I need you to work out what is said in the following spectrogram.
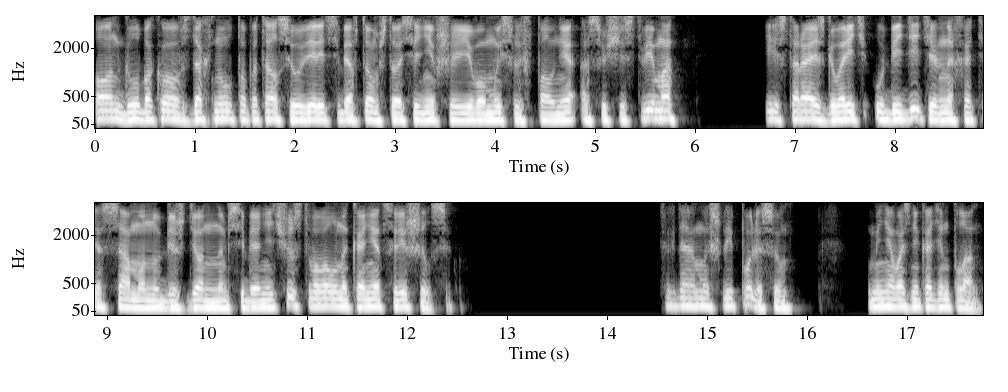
Он глубоко вздохнул, попытался уверить себя в том, что осенившая его мысль вполне осуществима, и, стараясь говорить убедительно, хотя сам он убежденным себя не чувствовал, наконец решился. Когда мы шли по лесу, у меня возник один план.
